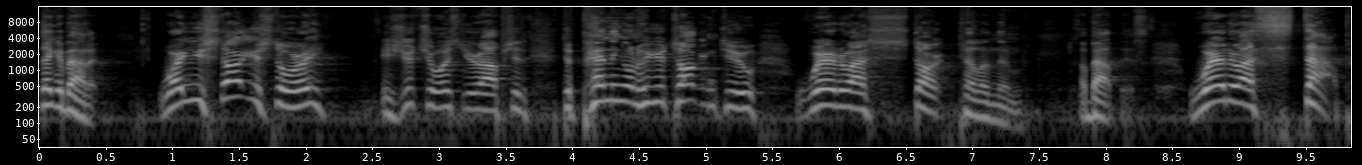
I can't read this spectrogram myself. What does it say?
Think about it. Where you start your story is your choice, your option. Depending on who you're talking to, where do I start telling them about this? Where do I stop?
